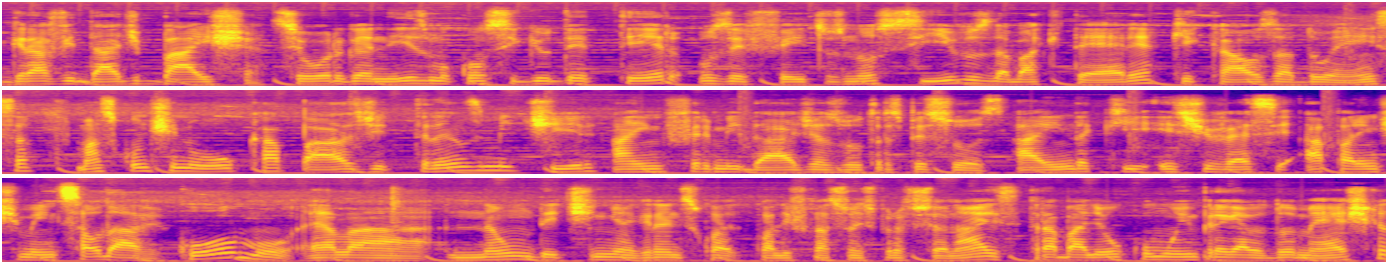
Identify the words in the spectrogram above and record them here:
gravidade baixa. Seu organismo conseguiu deter os efeitos nocivos da bactéria que causa a doença, mas continuou capaz de transmitir a enfermidade às outras pessoas, ainda que estivesse aparentemente saudável. Como ela não detinha grandes qua- qualificações profissionais, trabalhou como empregada doméstica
